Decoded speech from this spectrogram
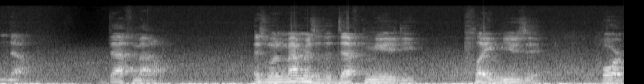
No. Death metal is when members of the deaf community play music or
